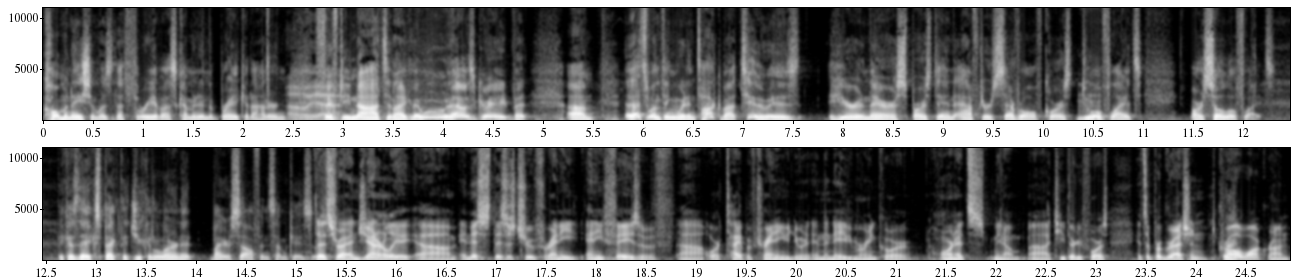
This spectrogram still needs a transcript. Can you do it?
culmination was the three of us coming in the break at 150 knots, and I like, ooh, that was great. But um, that's one thing we didn't talk about too is here and there sparsed in after several, of course, dual flights are solo flights because they expect that you can learn it by yourself in some cases. That's right, and generally, um, and this this is true for any any phase of uh, or type of training you're doing in the Navy, Marine Corps, Hornets, you know, uh, T-34s. It's a progression: crawl, Right. walk, run.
